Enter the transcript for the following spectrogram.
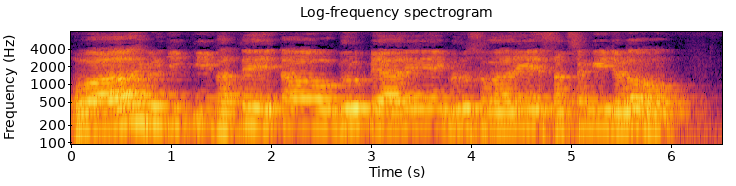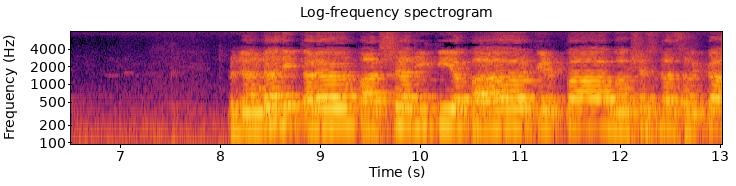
ਵਾਹਿਗੁਰੂ ਜੀ ਕੀ ਫਤਿਹ। ਆਓ ਗੁਰੂ ਪਿਆਰੇ, ਗੁਰੂ ਸਵਾਰੇ, ਸਤਸੰਗੀ ਜਣੋ। ਰੋਜ਼ਾਨਾ ਦੀ ਤਰ੍ਹਾਂ ਪਾਤਸ਼ਾਹ ਜੀ ਕੀ ਅਪਾਰ ਕਿਰਪਾ, ਬਖਸ਼ਿਸ਼ ਦਾ ਸਦਕਾ।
